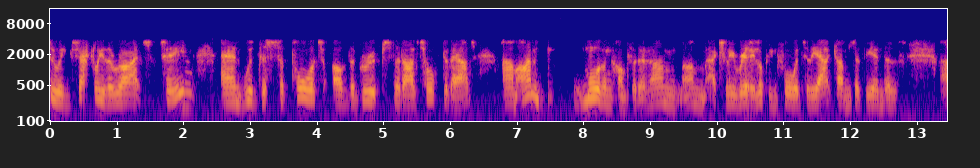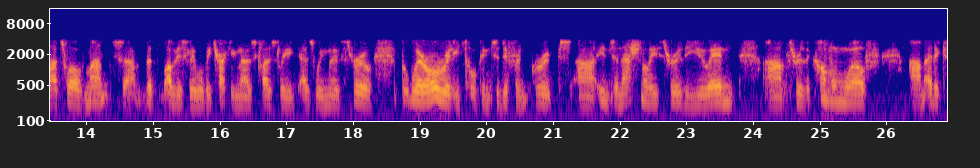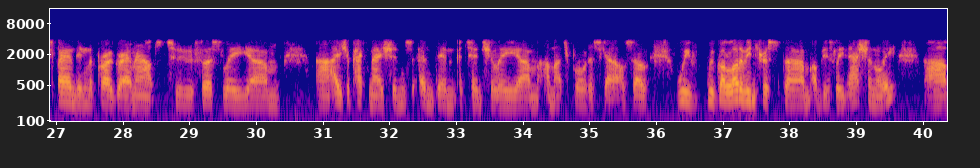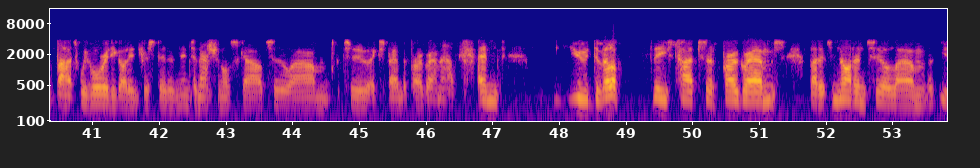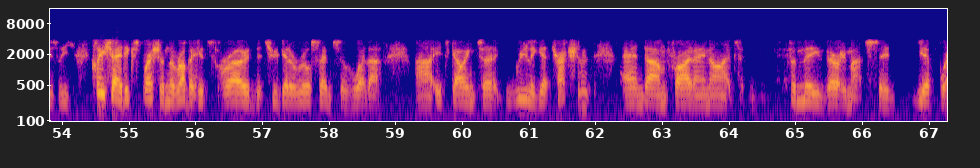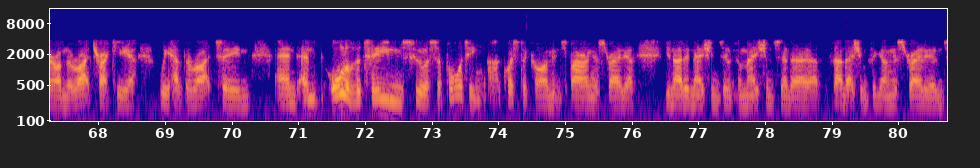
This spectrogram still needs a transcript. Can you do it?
to exactly the right team and with the support of the groups that I've talked about, um, I'm more than confident. I'm I'm actually really looking forward to the outcomes at the end of uh, 12 months. Um, but obviously, we'll be tracking those closely as we move through. But we're already talking to different groups uh, internationally through the UN, um, through the Commonwealth, um, at expanding the program out to firstly. Uh, Asia Pac nations, and then potentially um, a much broader scale. So we've we've got a lot of interest, um, obviously nationally, uh, but we've already got interest at an international scale to um, to expand the program out. And you develop these types of programs but it's not until um, use the cliched expression the rubber hits the road that you get a real sense of whether uh, it's going to really get traction. And um, Friday night, for me, very much said, yep, we're on the right track here. We have the right team. And, and all of the teams who are supporting uh, Questacon, Inspiring Australia, United Nations Information Centre, Foundation for Young Australians,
